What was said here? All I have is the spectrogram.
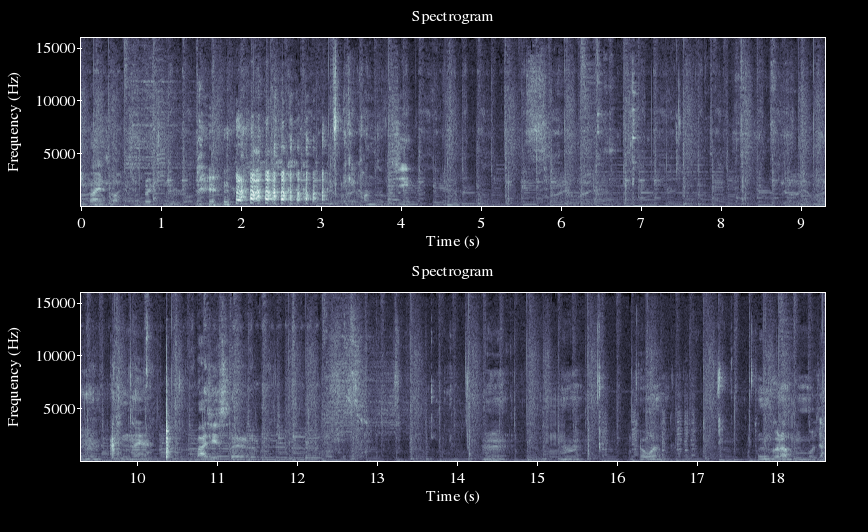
입안에서 막 탱글탱글 오네 이게 건두부지 음 맛있네 맛이 있어요 여러분 동그란 분모자?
